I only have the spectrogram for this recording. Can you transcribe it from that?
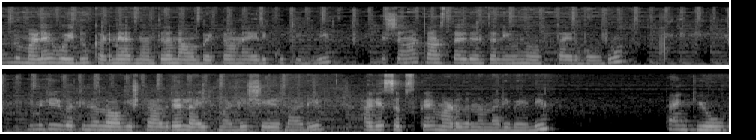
ಒಂದು ಮಳೆ ಹೊಯ್ದು ಕಡಿಮೆ ಆದ ನಂತರ ನಾವು ಬೆಟ್ಟವನ್ನು ಏರಿ ಕೂತಿದ್ವಿ. ಎಷ್ಟು ಚೆನ್ನಾಗಿ ಕಾಣಿಸ್ತಾ ಇದೆ ಅಂತ ನೀವು ನೋಡ್ತಾ ಇರ್ಬೋದು. ನಿಮಗೆ ಇವತ್ತಿನ ಲಾಗ್ ಇಷ್ಟ ಆದರೆ ಲೈಕ್ ಮಾಡಿ, ಶೇರ್ ಮಾಡಿ, ಹಾಗೆ ಸಬ್ಸ್ಕ್ರೈಬ್ ಮಾಡೋದನ್ನು ಮರಿಬೇಡಿ. Thank you.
